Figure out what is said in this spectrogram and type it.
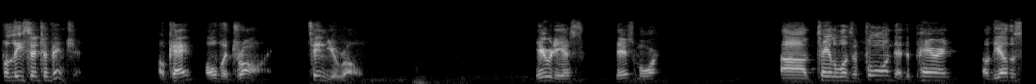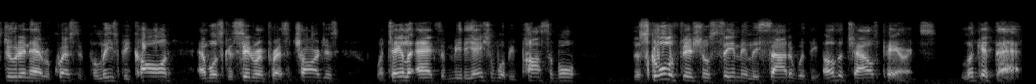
police intervention, okay, Overdrawn, 10 year old. Here it is. There's more. Uh, Taylor was informed that the parent of the other student had requested police be called and was considering pressing charges. When Taylor asked if mediation would be possible, the school officials seemingly sided with the other child's parents. Look at that.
